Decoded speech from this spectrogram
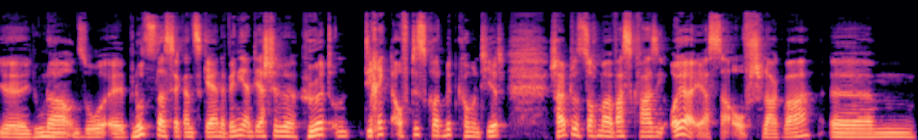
äh, Juna und so äh, benutzen das ja ganz gerne. Wenn ihr an der Stelle hört und direkt auf Discord mitkommentiert, schreibt uns doch mal, was quasi euer erster Aufschlag war. Ähm,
